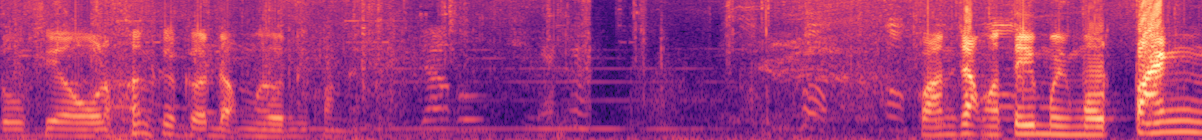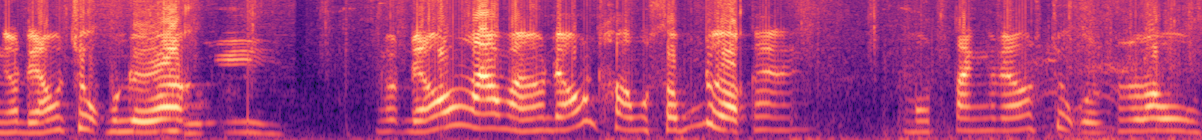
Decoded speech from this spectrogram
Lucio nó vẫn cứ cơ động hơn cái con này. Quan trọng là team mình một tanh nó đéo trụ được. Nó đéo lao mà nó đéo không sống được. Một tanh nó đéo trụ lâu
